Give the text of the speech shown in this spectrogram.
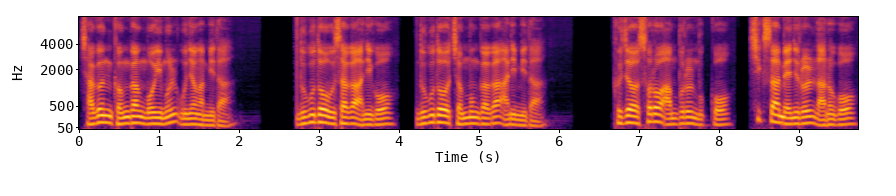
작은 건강 모임을 운영합니다. 누구도 의사가 아니고 누구도 전문가가 아닙니다. 그저 서로 안부를 묻고 식사 메뉴를 나누고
